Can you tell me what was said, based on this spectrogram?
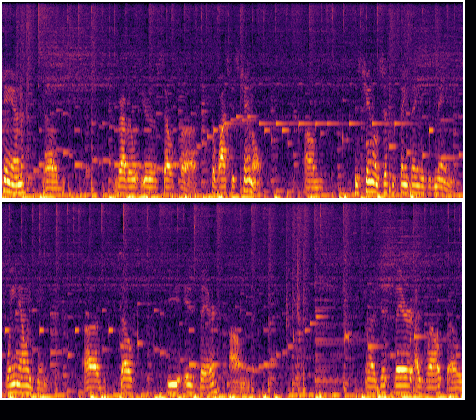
can uh, grab yourself to watch his channel. Um, his channel is just the same thing as his name, Wayne Allen King. Uh, so he is there. Um, uh, just there as well. So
